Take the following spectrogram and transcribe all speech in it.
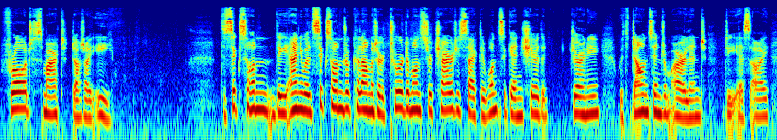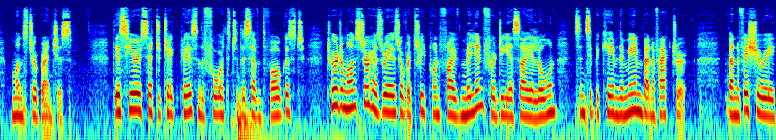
fraudsmart.ie. The, 600, the annual 600 kilometre Tour de Munster charity cycle once again share the journey with Down Syndrome Ireland DSI Munster branches. This year is set to take place on the 4th to the 7th of August. Tour de Munster has raised over 3.5 million for DSI alone since it became the main benefactor beneficiary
